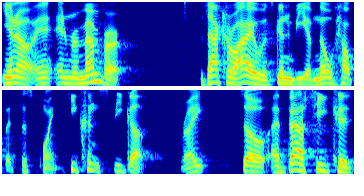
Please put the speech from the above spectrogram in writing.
You know, and, and remember, Zechariah was going to be of no help at this point. He couldn't speak up, right? So at best, he could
